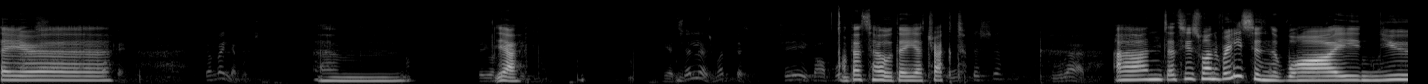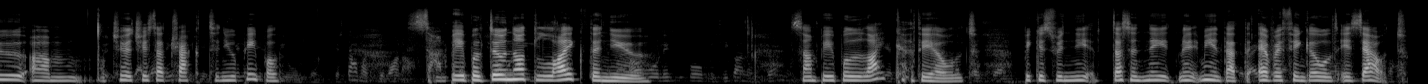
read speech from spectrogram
their uh, um, yeah. That's how they attract. And that is one reason why new um, churches attract new people. Some people do not like the new. Some people like the old because we need doesn't need mean that everything old is out.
